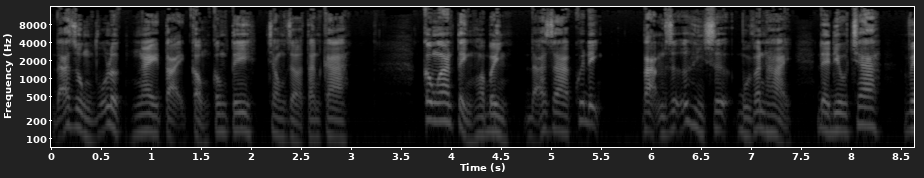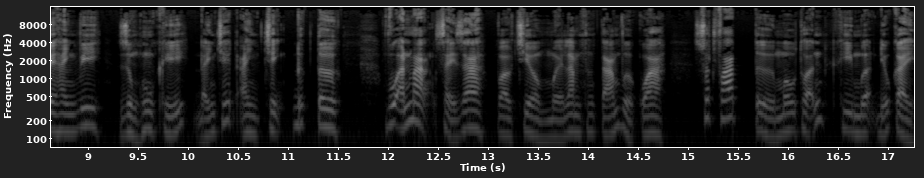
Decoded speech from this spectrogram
đã dùng vũ lực ngay tại cổng công ty trong giờ tan ca. Công an tỉnh Hòa Bình đã ra quyết định tạm giữ hình sự Bùi Văn Hải để điều tra về hành vi dùng hung khí đánh chết anh Trịnh Đức Tư. Vụ án mạng xảy ra vào chiều 15 tháng 8 vừa qua, xuất phát từ mâu thuẫn khi mượn điếu cày.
